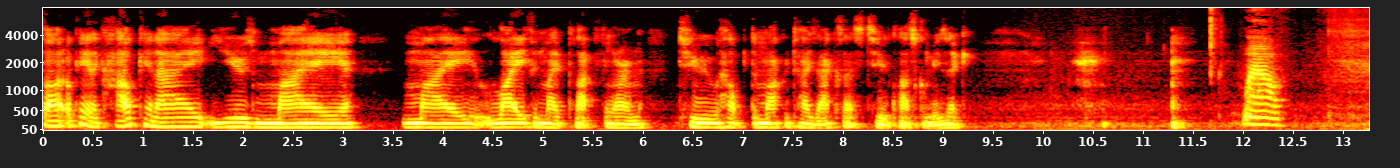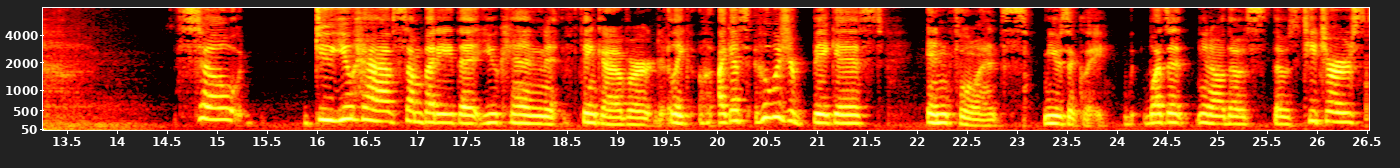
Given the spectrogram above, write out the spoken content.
thought, okay, like how can I use my my life and my platform to help democratize access to classical music? Wow. So, do you have somebody that you can think of, or like, I guess, who was your biggest influence musically? Was it you know those those teachers,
